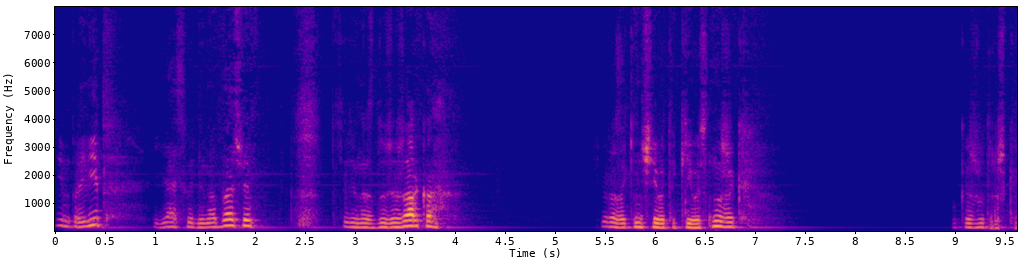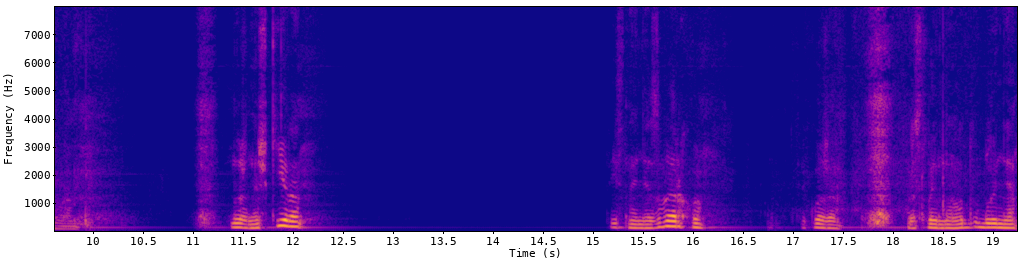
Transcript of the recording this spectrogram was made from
Всім привіт! Я сьогодні на дачі. Сьогодні у нас дуже жарко. Вчора закінчив такий ось ножик. Покажу трошки вам. Ножна шкіра. Тиснення зверху. Це кожа рослинного дублення.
